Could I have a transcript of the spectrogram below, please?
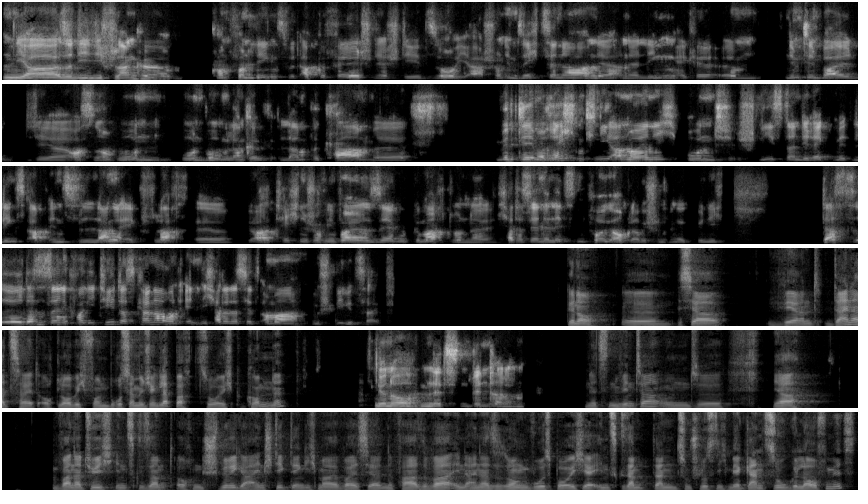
Ja, also die, die Flanke kommt von links, wird abgefälscht. Er steht so, ja, schon im 16er an der, an der linken Ecke. Ähm, nimmt den Ball, der aus einer hohen, hohen Bogenlampe Lampe kam, äh, mit dem rechten Knie an, meine ich, und schließt dann direkt mit links ab ins lange Eck flach. Äh, ja, technisch auf jeden Fall sehr gut gemacht. Und äh, ich hatte es ja in der letzten Folge auch, glaube ich, schon angekündigt. Das, äh, das ist seine Qualität, das kann er und endlich hat er das jetzt auch mal im Spiel gezeigt. Genau. Äh, ist ja während deiner Zeit auch, glaube ich, von Borussia Mönchengladbach zu euch gekommen, ne? Genau, im letzten Winter dann. Im letzten Winter und äh, ja, war natürlich insgesamt auch ein schwieriger Einstieg, denke ich mal, weil es ja eine Phase war in einer Saison, wo es bei euch ja insgesamt dann zum Schluss nicht mehr ganz so gelaufen ist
